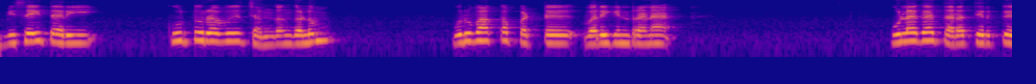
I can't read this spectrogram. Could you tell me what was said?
விசைத்தறி கூட்டுறவு சங்கங்களும் உருவாக்கப்பட்டு வருகின்றன. உலக தரத்திற்கு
